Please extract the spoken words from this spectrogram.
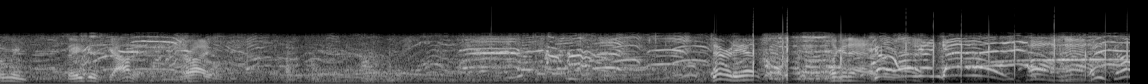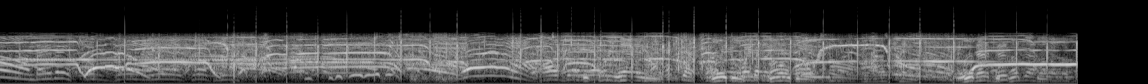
I mean, they just got it. Right. There it is. Look at that. Go, Logan, go! Oh, no, He's gone, baby. yeah. All day, every day.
